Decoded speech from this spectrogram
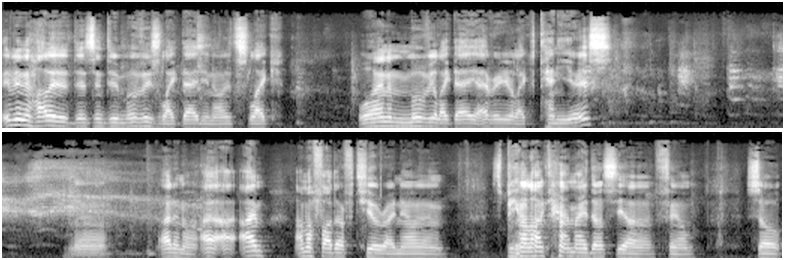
even Hollywood doesn't do movies like that. You know, it's like one movie like that every like ten years. No, I don't know. I, I I'm I'm a father of two right now, and it's been a long time I don't see a film, so.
